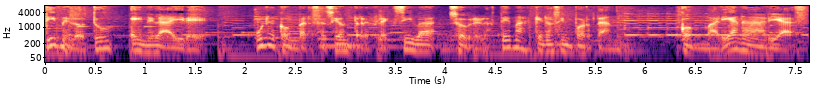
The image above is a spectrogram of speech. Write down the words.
Dímelo tú en el aire. Una conversación reflexiva sobre los temas que nos importan. Con Mariana Arias.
